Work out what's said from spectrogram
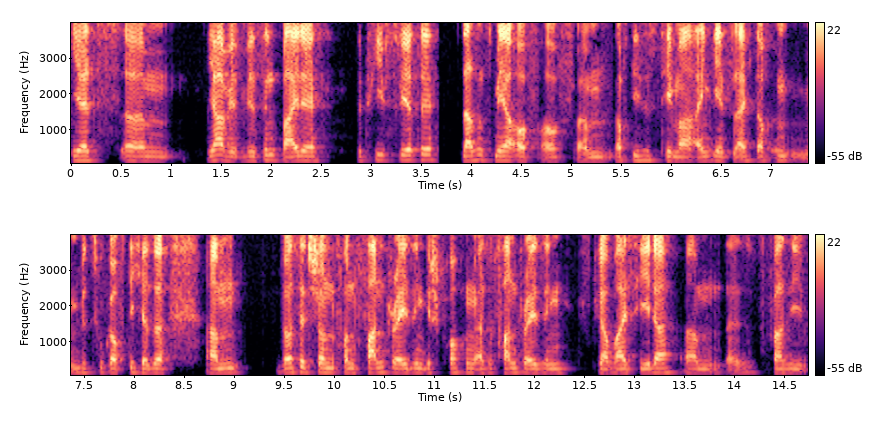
jetzt, ähm, ja, wir, wir sind beide Betriebswirte. Lass uns mehr auf, auf, ähm, auf dieses Thema eingehen, vielleicht auch in, in Bezug auf dich. Also ähm, du hast jetzt schon von Fundraising gesprochen. Also Fundraising, glaube, weiß jeder. Ähm, also quasi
